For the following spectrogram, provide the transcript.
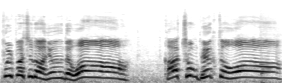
풀파츠도 아니었는데 와 가총 벡터 와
